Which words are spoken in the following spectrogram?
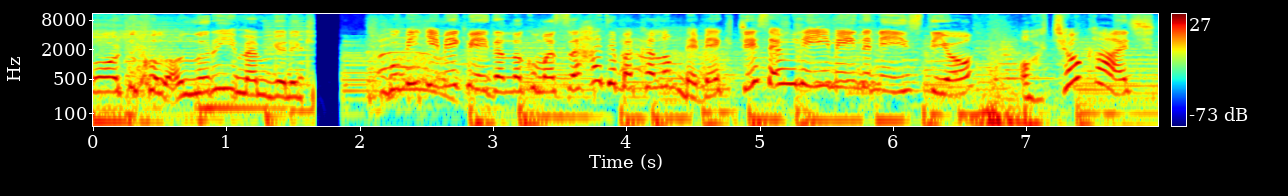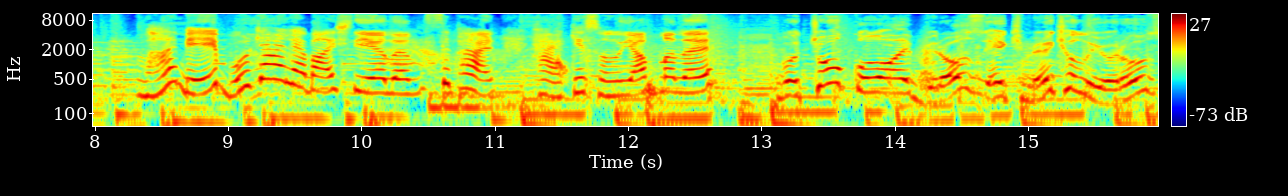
Artık kalanları yemem gerekiyor. Bir yemek meydan okuması. Hadi bakalım bebek Jess öğle yemeğinde ne istiyor? Oh çok aç. Vay be burgerle başlayalım. Süper. Herkes onu yapmalı. Bu çok kolay. Biraz ekmek alıyoruz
